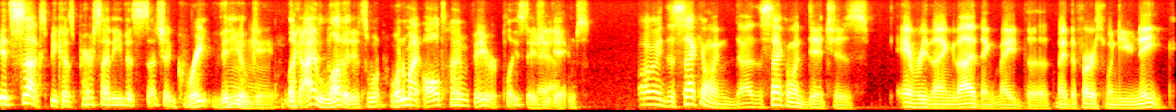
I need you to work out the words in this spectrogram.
it sucks because Parasite Eve is such a great video mm. game. Like I love it. It's one, one of my all time favorite PlayStation yeah. games. I mean, the second one, uh, the second one ditches everything that I think made the made the first one unique.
